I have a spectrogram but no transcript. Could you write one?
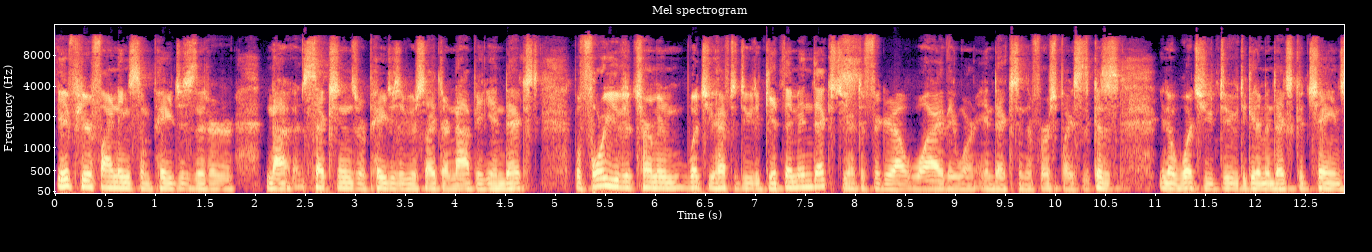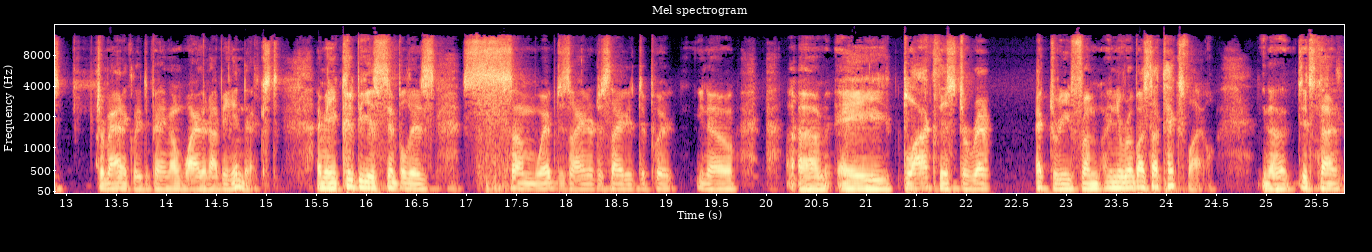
if you're finding some pages that are not sections or pages of your site that are not being indexed, before you determine what you have to do to get them indexed, you have to figure out why they weren't indexed in the first place. Because you know what you do to get them indexed could change dramatically depending on why they're not being indexed. I mean, it could be as simple as some web designer decided to put, you know, um, a block this directory from in your robots.txt file you know, it's not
